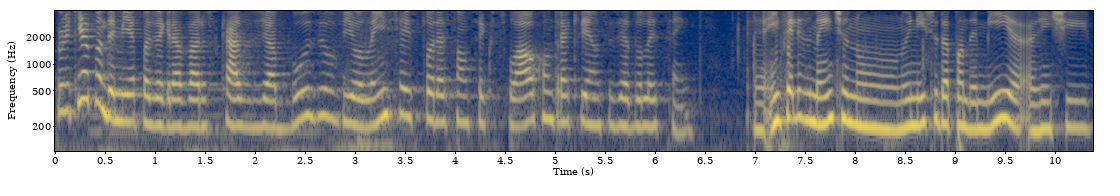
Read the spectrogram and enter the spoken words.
Por que a pandemia pode agravar os casos de abuso, violência e exploração sexual contra crianças e adolescentes? É, infelizmente, no, no início da pandemia, a gente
